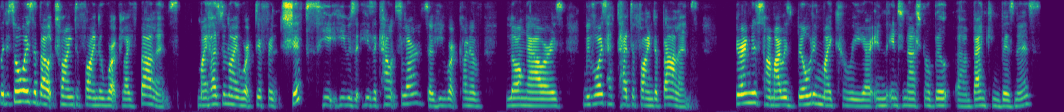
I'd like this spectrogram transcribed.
but it's always about trying to find a work-life balance my husband and i work different shifts he, he was he's a counselor so he worked kind of long hours we've always had, had to find a balance during this time i was building my career in the international build, um, banking business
